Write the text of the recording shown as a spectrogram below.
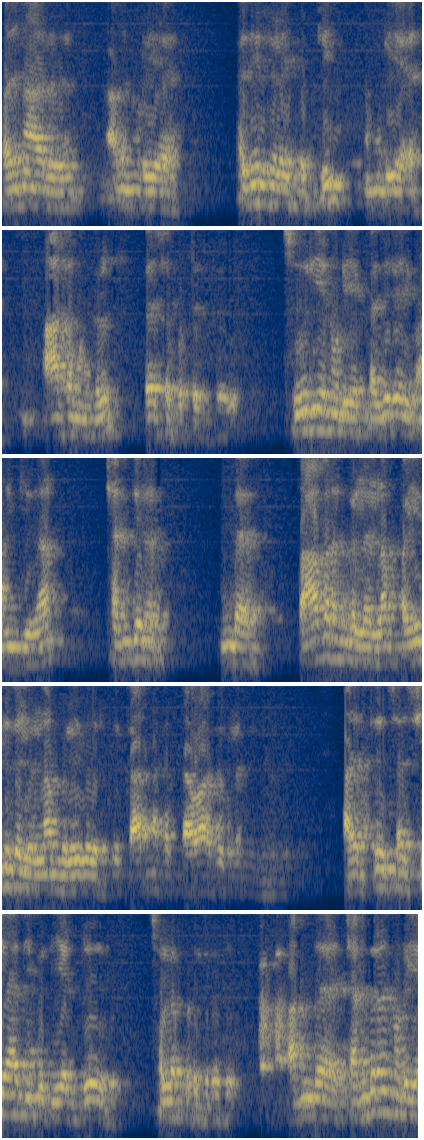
பதினாறு அதனுடைய கதிர்களை பற்றி நம்முடைய ஆகமங்கள் பேசப்பட்டிருக்கிறது. சூரியனுடைய கதிரை வாங்கிதான் சந்திரன் இந்த தாவரங்கள் எல்லாம் பயிர்கள் எல்லாம் விளைவதற்கு காரணகர்த்தாவாக விளங்குகிறது. அதற்கு சசியாதிபதி என்று சொல்லப்படுகிறது. அந்த சந்திரனுடைய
